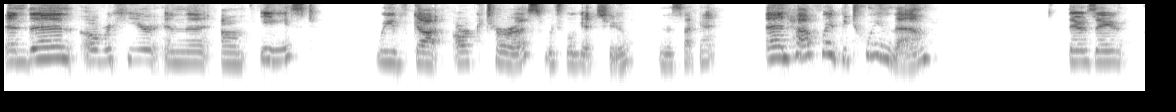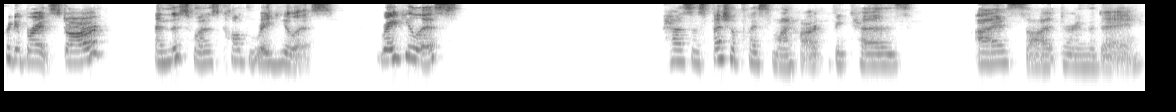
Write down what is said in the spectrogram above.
and then over here in the um, east, we've got Arcturus, which we'll get to in a second. And halfway between them, there's a pretty bright star, and this one is called Regulus. Regulus has a special place in my heart because I saw it during the day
